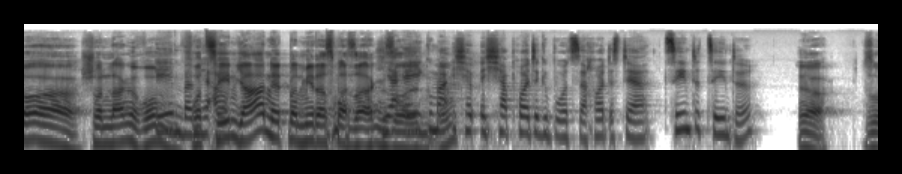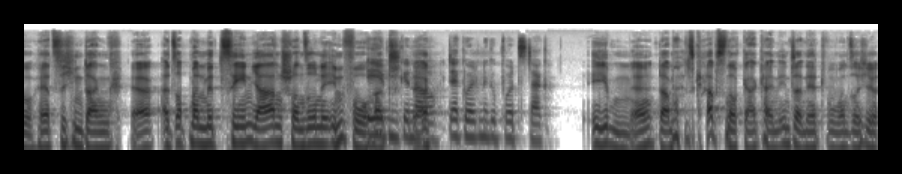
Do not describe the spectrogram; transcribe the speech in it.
Oh, schon lange rum. Eben, bei Vor zehn auch. Jahren hätte man mir das mal sagen Ja, sollen. ey, guck mal, ne? ich habe ich hab heute Geburtstag. Heute ist der 10.10. Ja, so, herzlichen Dank. Ja, als ob man mit zehn Jahren schon so eine Info hat. Eben, genau, Ja, der goldene Geburtstag. eben, ja. Damals gab es noch gar kein Internet, wo man solche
